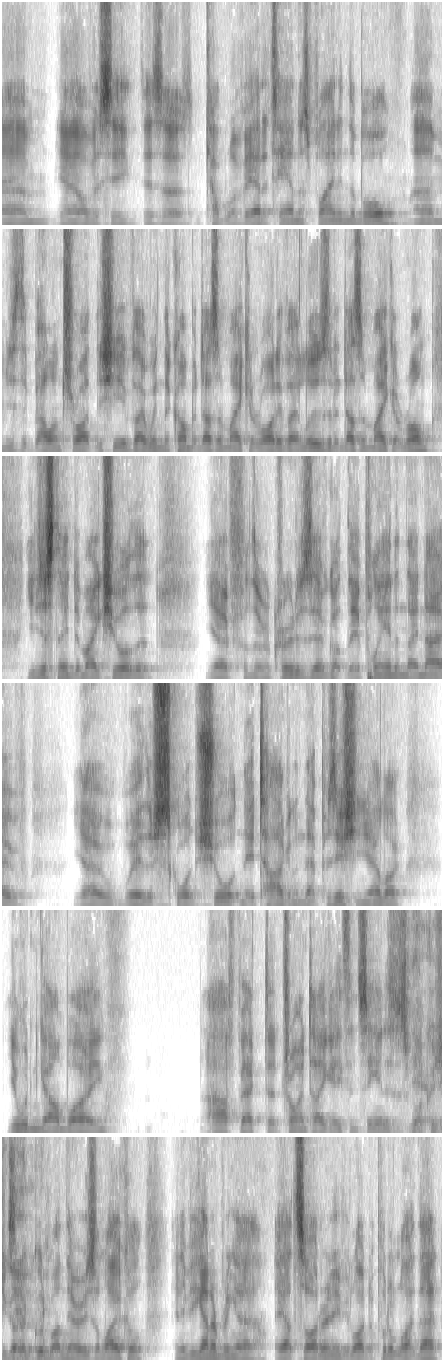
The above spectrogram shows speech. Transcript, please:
um, you know, obviously there's a couple of out of towners playing in the ball. Um, is the balance right this year? If they win the comp, it doesn't make it right. If they lose it, it doesn't make it wrong. You just need to make sure that you know for the recruiters they've got their plan and they know you know where the squad's short and they're targeting that position. You know, like you wouldn't go and buy a halfback to try and take Ethan Sanders as well because you've got a good one there who's a local. And if you're going to bring a outsider in, if you like to put it like that,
